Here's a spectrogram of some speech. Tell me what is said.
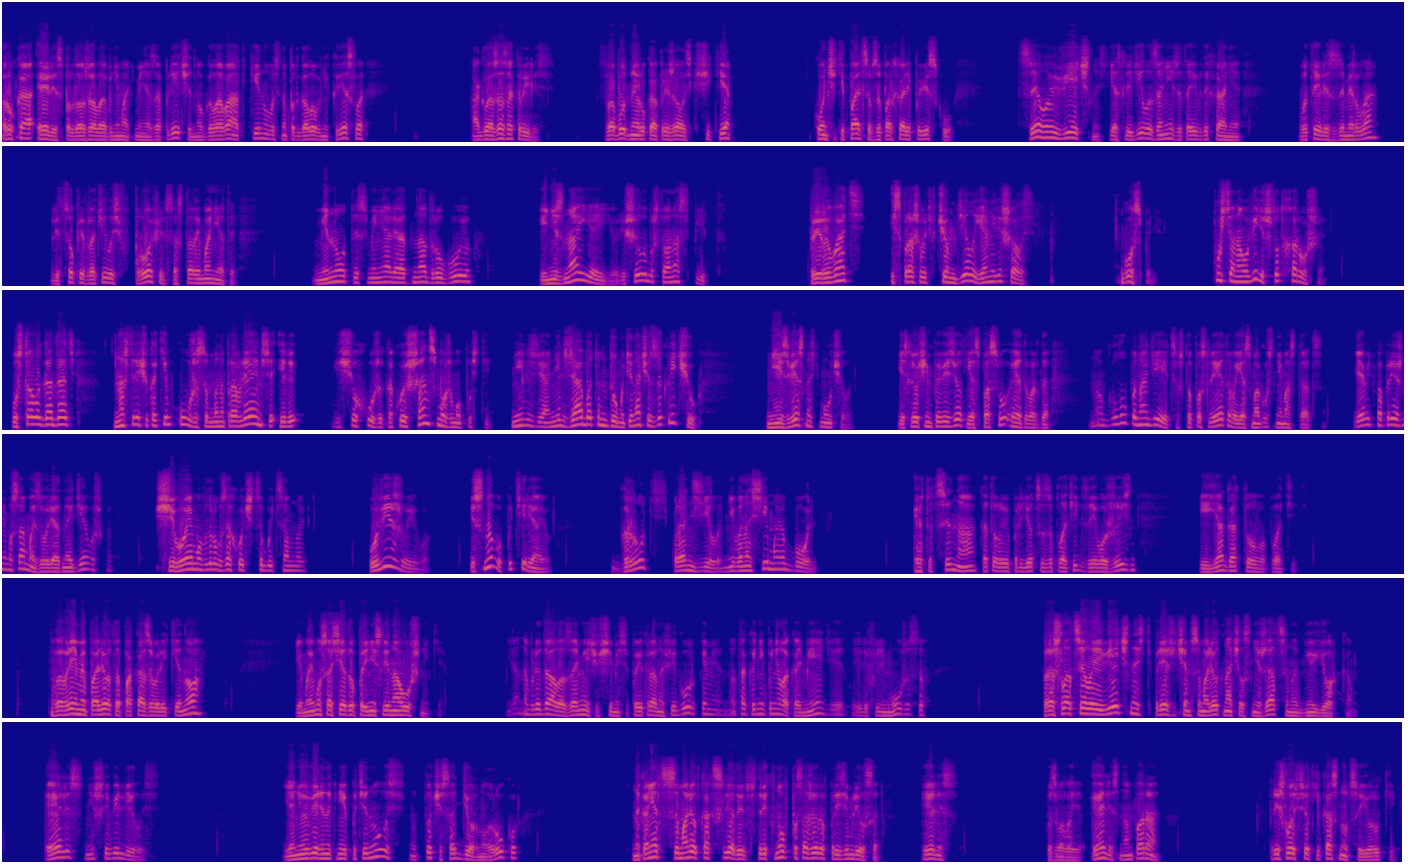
Рука Элис продолжала обнимать меня за плечи, но голова откинулась на подголовник кресла, а глаза закрылись. Свободная рука прижалась к щеке, кончики пальцев запорхали по виску. Целую вечность я следила за ней, затаив дыхание. Вот Элис замерла, лицо превратилось в профиль со старой монеты. Минуты сменяли одна другую, и, не зная я ее, решила бы, что она спит. Прерывать и спрашивать, в чем дело, я не решалась. Господи, пусть она увидит что-то хорошее. Устала гадать, навстречу каким ужасом мы направляемся, или, еще хуже, какой шанс можем упустить. Нельзя, нельзя об этом думать, иначе закричу. Неизвестность мучила. Если очень повезет, я спасу Эдварда, но глупо надеяться, что после этого я смогу с ним остаться. Я ведь по-прежнему самая заурядная девушка. С чего ему вдруг захочется быть со мной? Увижу его и снова потеряю. Грудь пронзила невыносимая боль. Это цена, которую придется заплатить за его жизнь, и я готова платить. Во время полета показывали кино, и моему соседу принесли наушники. Я наблюдала за мечущимися по экрану фигурками, но так и не поняла, комедия это или фильм ужасов. Прошла целая вечность, прежде чем самолет начал снижаться над Нью-Йорком. Элис не шевелилась. Я неуверенно к ней потянулась, но тотчас отдернула руку. Наконец самолет, как следует встряхнув пассажиров, приземлился. «Элис!» — позвала я. «Элис, нам пора!» Пришлось все-таки коснуться ее руки.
